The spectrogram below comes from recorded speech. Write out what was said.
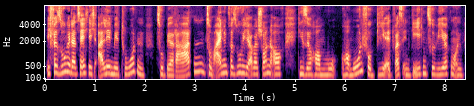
ich versuche tatsächlich alle Methoden zu beraten. Zum einen versuche ich aber schon auch diese Hormo Hormonphobie etwas entgegenzuwirken und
